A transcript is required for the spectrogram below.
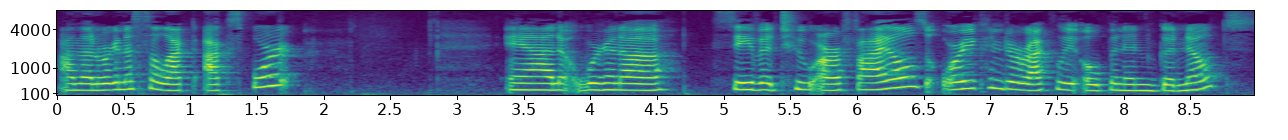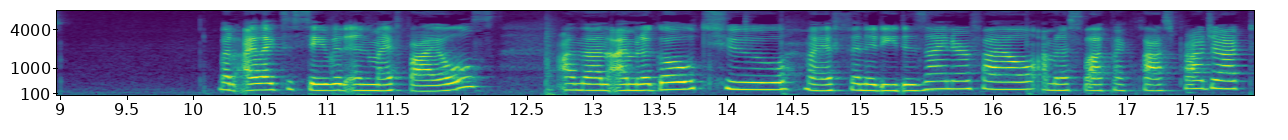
And then we're going to select export. And we're going to save it to our files or you can directly open in GoodNotes. But I like to save it in my files. And then I'm going to go to my Affinity Designer file. I'm going to select my class project.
